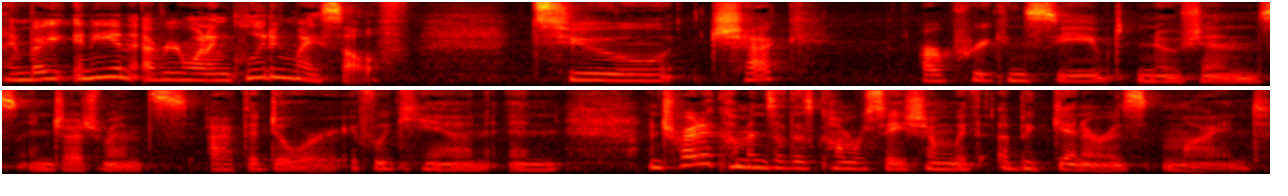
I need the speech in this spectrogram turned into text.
i invite any and everyone including myself to check our preconceived notions and judgments at the door if we can and and try to come into this conversation with a beginner's mind.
